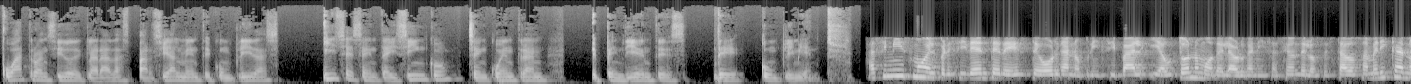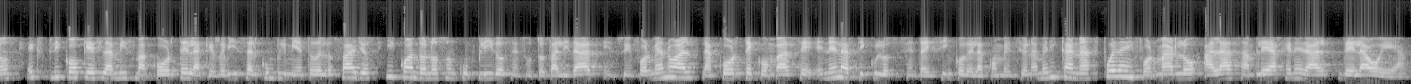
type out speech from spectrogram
4 han sido declaradas parcialmente cumplidas y 65 se encuentran pendientes de cumplimiento. Asimismo, el presidente de este órgano principal y autónomo de la Organización de los Estados Americanos explicó que es la misma Corte la que revisa el cumplimiento de los fallos y cuando no son cumplidos en su totalidad en su informe anual, la Corte, con base en el artículo 65 de la Convención Americana, puede informarlo a la Asamblea General de la OEA.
